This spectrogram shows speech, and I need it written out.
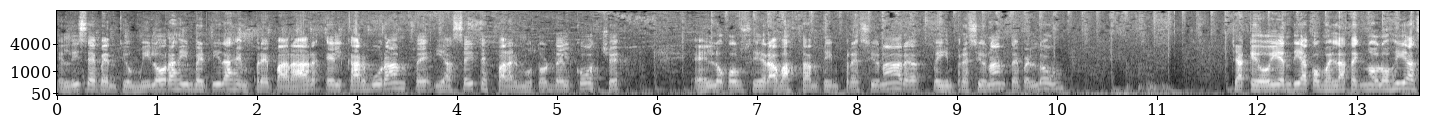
Él dice 21.000 horas invertidas en preparar el carburante y aceites para el motor del coche él lo considera bastante impresionante, perdón, ya que hoy en día como es la tecnología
